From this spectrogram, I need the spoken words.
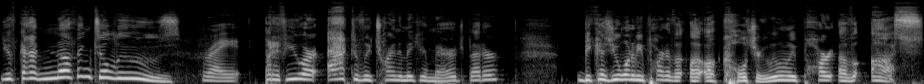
You've got nothing to lose. Right. But if you are actively trying to make your marriage better, because you want to be part of a, a, a culture, you want to be part of us.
